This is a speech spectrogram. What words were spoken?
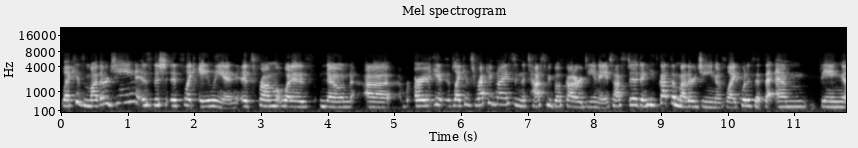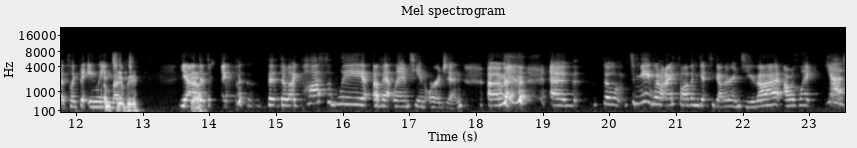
Like his mother gene is this. It's like alien. It's from what is known, uh, or it, like it's recognized in the test. We both got our DNA tested, and he's got the mother gene of like what is it? The M thing. It's like the alien M2B. mother. Gene. Yeah, yeah, that they're like put, that they're like possibly of Atlantean origin, um, and so to me, when I saw them get together and do that, I was like, yes.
